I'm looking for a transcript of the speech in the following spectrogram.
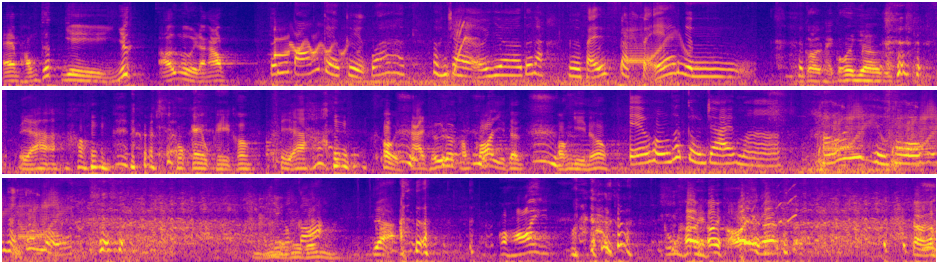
Em không thích gì nhất ở người đàn ông Tính toán keo kiệt quá. Con trai ở dơ Tức là người phải sạch sẽ Nhìn. Coi này có hơi dơ không? dạ không. Có keo kiệt không? Dạ không. Thôi hai thứ đó không có gì trơn. Còn gì nữa không? Em không thích con trai mà Hói thì thô Mà có mụn. Nhưng không có. dạ. Có hói. Cũng hơi hơi hỏi rồi đó trời ơi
